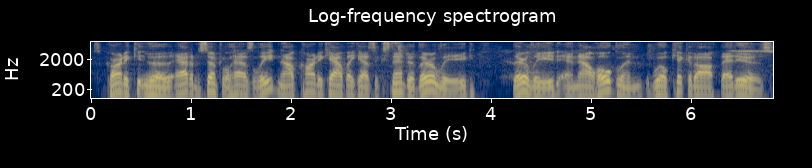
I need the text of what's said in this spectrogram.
So Kearney, uh, Adams Central has lead. Now Kearney Catholic has extended their league, their lead, and now Hoagland will kick it off. That is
